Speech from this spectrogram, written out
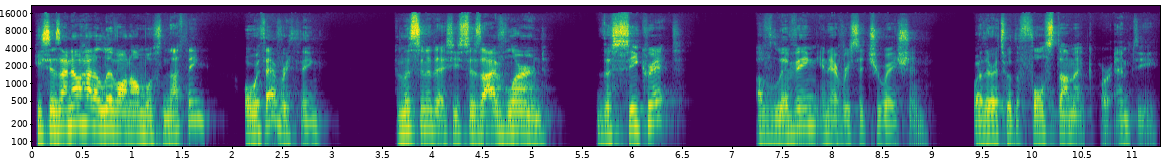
He says, I know how to live on almost nothing or with everything. And listen to this. He says, I've learned the secret of living in every situation, whether it's with a full stomach or empty.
